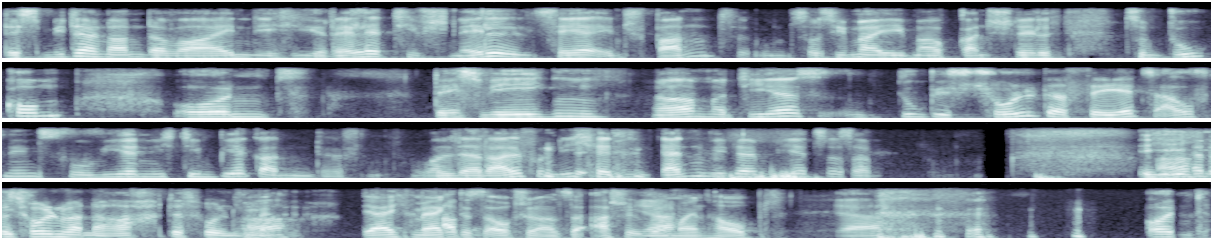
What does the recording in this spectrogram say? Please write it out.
das Miteinander war eigentlich relativ schnell, sehr entspannt. Und so sind wir eben auch ganz schnell zum Du kommen. Und deswegen, ja, Matthias, du bist schuld, dass du jetzt aufnimmst, wo wir nicht im Biergarten dürfen. Weil der Ralf und ich hätten gern wieder ein Bier zusammen. Ich, ah, das holen wir nach. Das holen wir nach. Ja, ich merke das auch schon. Also Asche ja. über mein Haupt. Ja. Und,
